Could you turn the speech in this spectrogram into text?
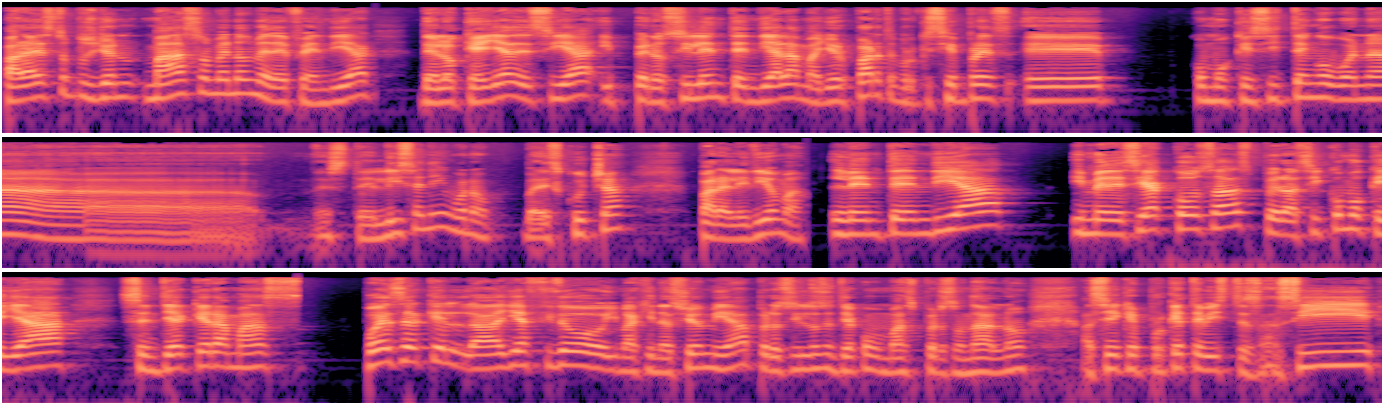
Para esto, pues yo más o menos me defendía de lo que ella decía, y, pero sí le entendía la mayor parte, porque siempre es eh, como que sí tengo buena este, listening, bueno, escucha para el idioma. Le entendía y me decía cosas, pero así como que ya sentía que era más Puede ser que haya sido imaginación mía, pero sí lo sentía como más personal, ¿no? Así que, ¿por qué te vistes así?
